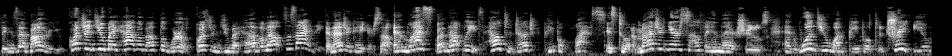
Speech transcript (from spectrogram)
things that bother you, questions you may have about the world, questions you may have about society, and educate yourself. And last but not least, how to judge people less is to imagine yourself in their shoes. And would you want people to treat you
